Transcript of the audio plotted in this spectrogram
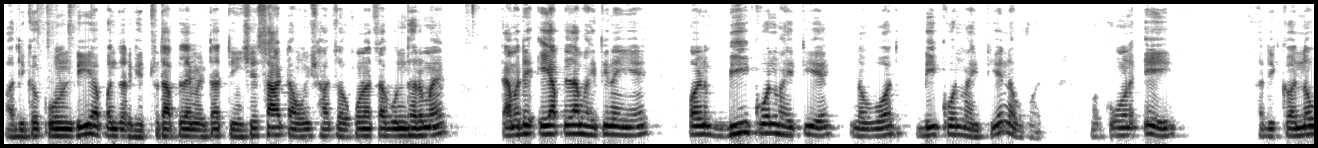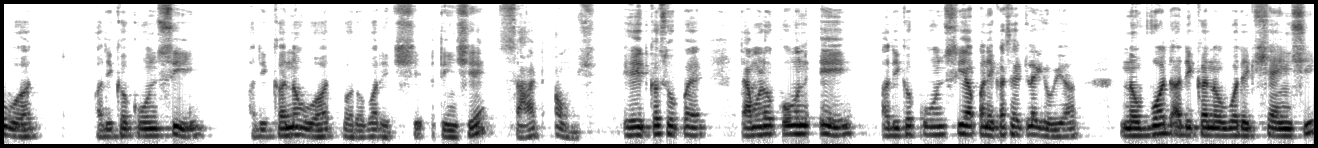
अधिक कोण डी आपण जर घेतलं तर आपल्याला मिळतात तीनशे साठ अंश. हा चौकोनाचा गुणधर्म आहे. त्यामध्ये ए आपल्याला माहिती नाही आहे पण बी कोण माहिती आहे? नव्वद. डी कोण माहिती आहे? नव्वद. मग कोण ए अधिक नव्वद अधिक कोण सी अधिक नव्वद बरोबर एकशे तीनशे साठ अंश. हे इतकं सोपं आहे. त्यामुळं कोण ए अधिक कोण सी आपण एका साईडला घेऊया. नव्वद अधिक नव्वद एकशे ऐंशी.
